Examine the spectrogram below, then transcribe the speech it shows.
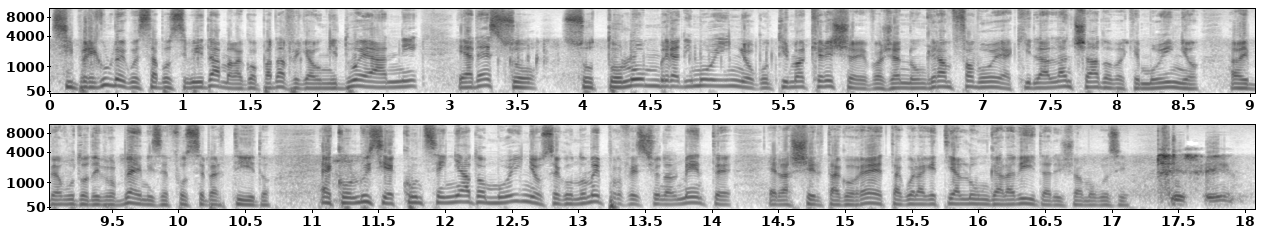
si preclude questa possibilità ma la Coppa d'Africa ogni due anni e adesso sotto l'ombra di Mourinho continua a crescere facendo un gran favore a chi l'ha lanciato perché Mourinho avrebbe avuto dei problemi se fosse partito ecco lui si è consegnato a Mourinho secondo me professionalmente è la scelta corretta, quella che ti allunga la vita, diciamo così. Sì, sì.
